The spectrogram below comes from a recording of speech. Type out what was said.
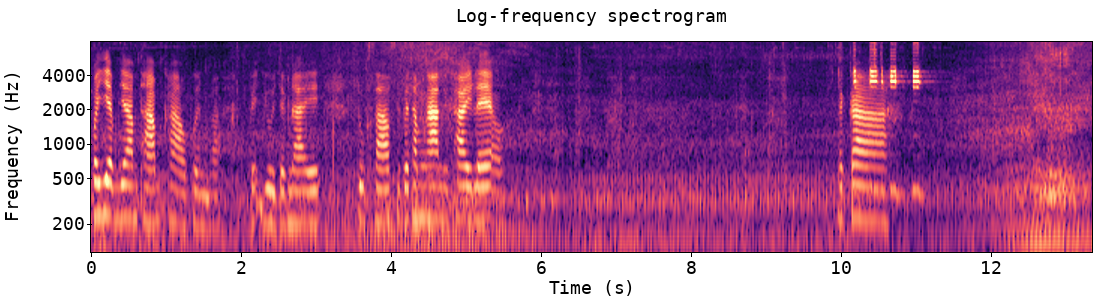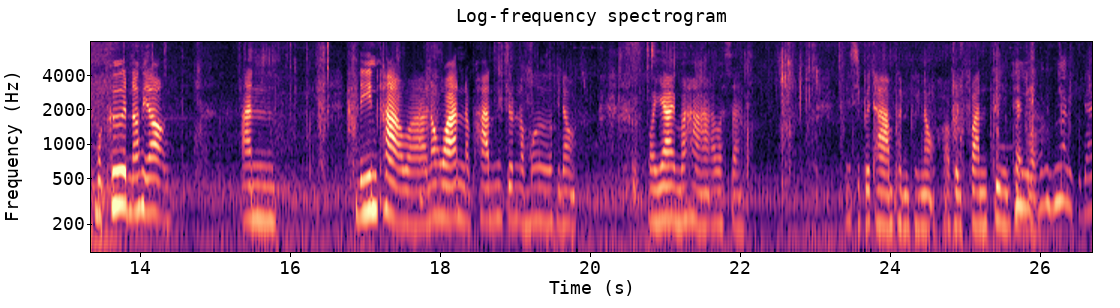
ไปเยี่ยมยามถามข่าวเพิ่นว่าเป็นอยู่จากใดลูกสาวสิไปทำงานอยู่ไทยแล้วแล้วก็เมื่อคืนเนาะพี่น้อง อัน ได้ยินข่าวว่าน้องวานน่ะพันจนละเมอพี่น้องว่าย่ายมาหาว่าสันนี่สิไปถามเพิ่นเพิ่นเนาะว่าเพิ่นฟันจริงแท้นี่บ่เขาเงื่อนกูได้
